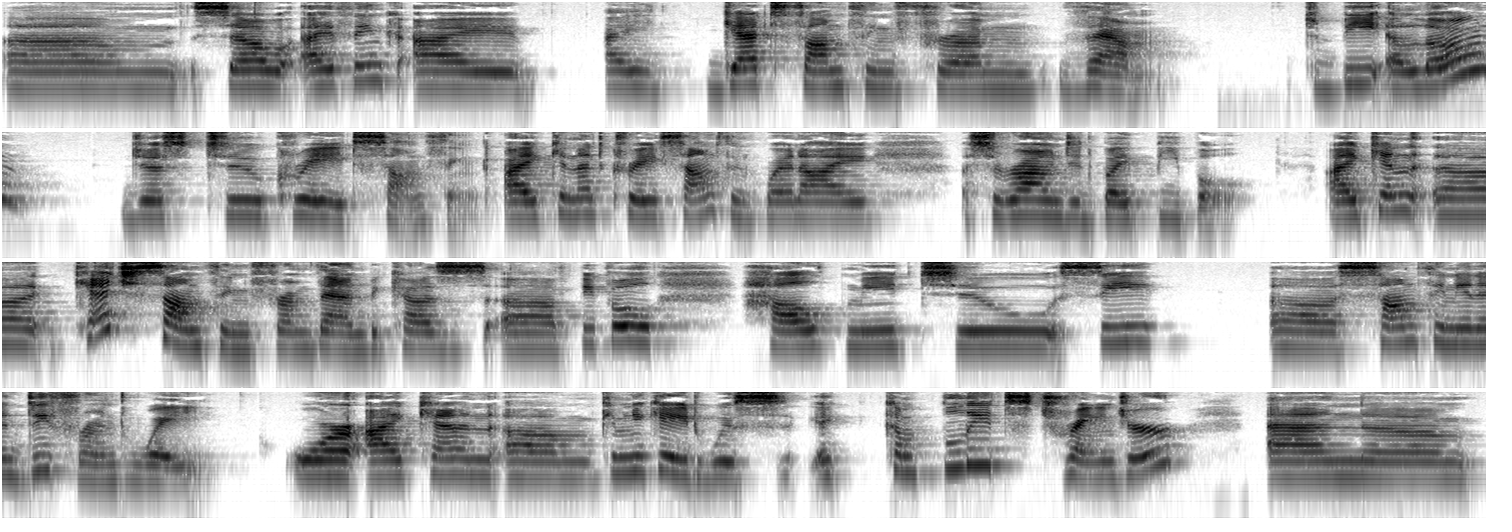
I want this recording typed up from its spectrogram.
Um, so I think I I get something from them. To be alone just to create something. I cannot create something when I surrounded by people. I can uh, catch something from them because uh, people help me to see uh, something in a different way, or I can um, communicate with a complete stranger and um,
